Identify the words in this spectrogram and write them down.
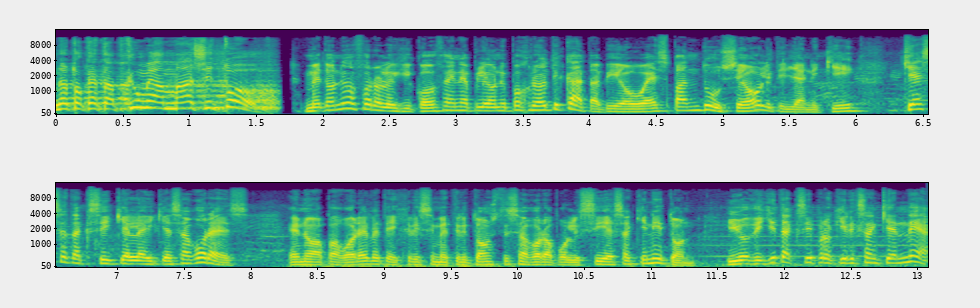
να το καταπιούμε αμάσιτο; Με το νέο φορολογικό θα είναι πλέον υποχρεωτικά τα BOS παντού σε όλη τη λιανική και σε ταξί και λαϊκές αγορές. Ενώ απαγορεύεται η χρήση μετρητών στις αγοραπολισίες ακινήτων. Οι οδηγοί ταξί προκήρυξαν και νέα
